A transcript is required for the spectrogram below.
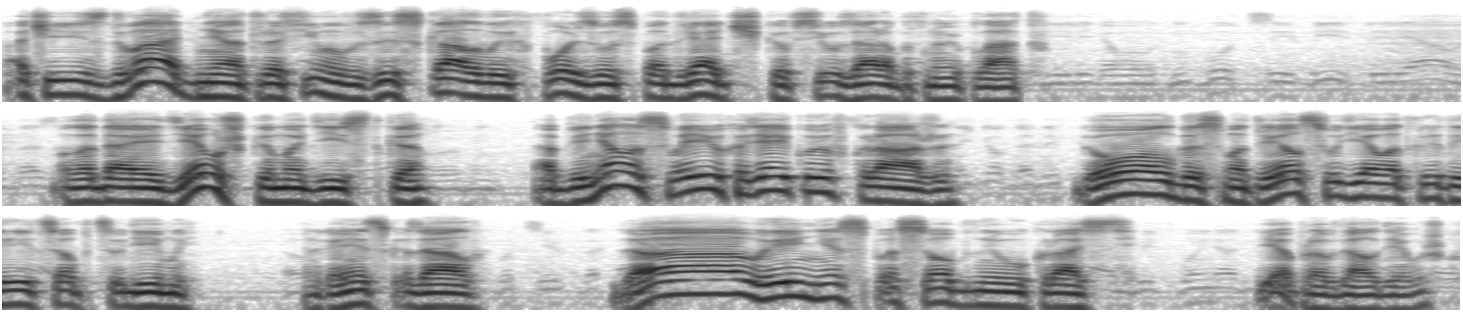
а через два дня Трофимов взыскал в их пользу с подрядчика всю заработную плату. Молодая девушка-модистка обвиняла свою хозяйку в краже. Долго смотрел судья в открытое лицо подсудимой. Наконец сказал, «Да, вы не способны украсть». И оправдал девушку.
